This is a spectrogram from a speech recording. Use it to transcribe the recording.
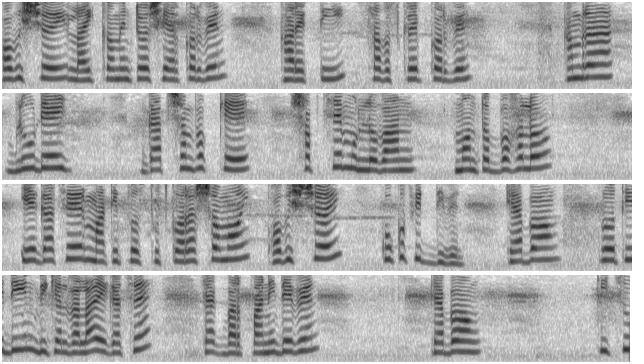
অবশ্যই লাইক কমেন্ট ও শেয়ার করবেন আর একটি সাবস্ক্রাইব করবেন। আমরা ব্লু ডেজ গাছ সম্পর্কে সবচেয়ে মূল্যবান মন্তব্য হলো, এ গাছের মাটি প্রস্তুত করার সময় অবশ্যই কোকোফিট দিবেন এবং প্রতিদিন বিকেলবেলা এ গাছে একবার পানি দেবেন এবং কিছু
